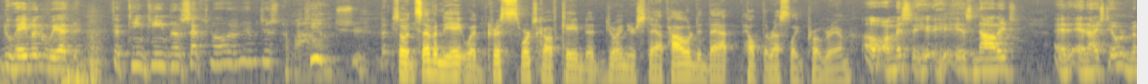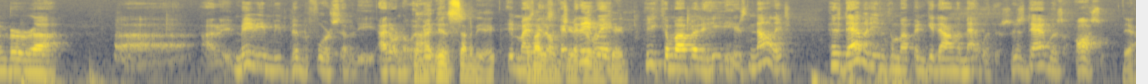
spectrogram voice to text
New Haven. We had 15 teams in a sectional. It was just Oh, wow. huge. So in '78, when Chris Schwarzkopf came to join your staff, how did that help the wrestling program? Oh, amidst hi- his knowledge, and, and I still remember, uh, uh, I- maybe even been before 78. I don't know. No, it have is '78 It might because I have was been a okay. junior But when he anyway, came. he come up and he, his knowledge, his dad would even come up and get down on the mat with us. His dad was awesome. Yeah.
